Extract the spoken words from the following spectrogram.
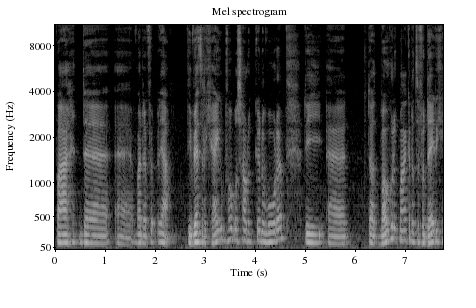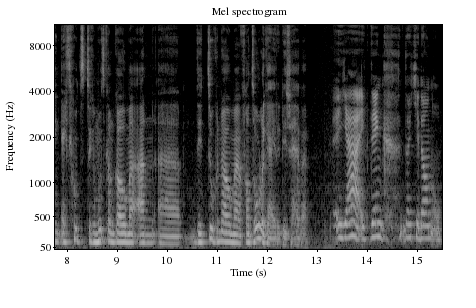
waar, de, uh, waar de, ja, die wettelijk bijvoorbeeld zouden kunnen worden, die uh, dat mogelijk maken dat de verdediging echt goed tegemoet kan komen aan uh, die toegenomen verantwoordelijkheden die ze hebben? Ja, ik denk dat je dan op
